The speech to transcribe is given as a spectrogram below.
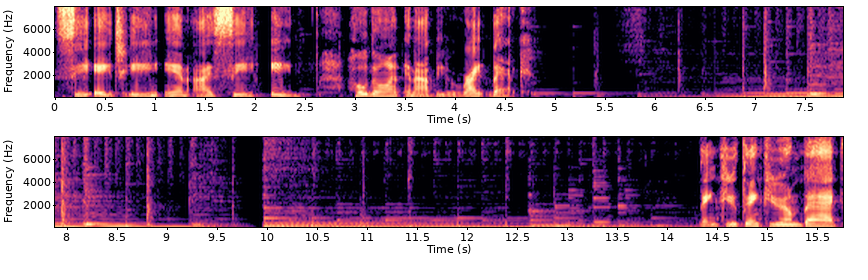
C H E N I C E. Hold on, and I'll be right back. Thank you, thank you. I'm back.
